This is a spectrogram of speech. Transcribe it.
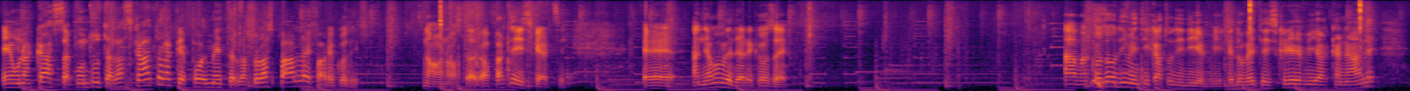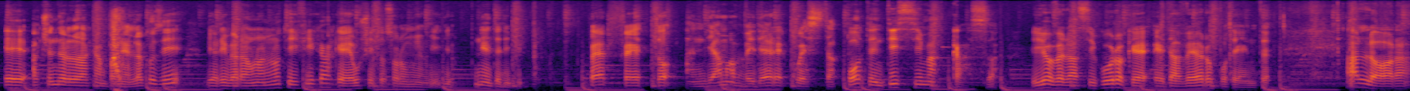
È una cassa con tutta la scatola che puoi metterla sulla spalla e fare così. No, no, a parte gli scherzi. Eh, andiamo a vedere cos'è. Ah, ma cosa ho dimenticato di dirvi? Che dovete iscrivervi al canale e accendere la campanella così vi arriverà una notifica che è uscito solo un mio video. Niente di più. Perfetto, andiamo a vedere questa potentissima cassa. Io ve l'assicuro che è davvero potente. Allora,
